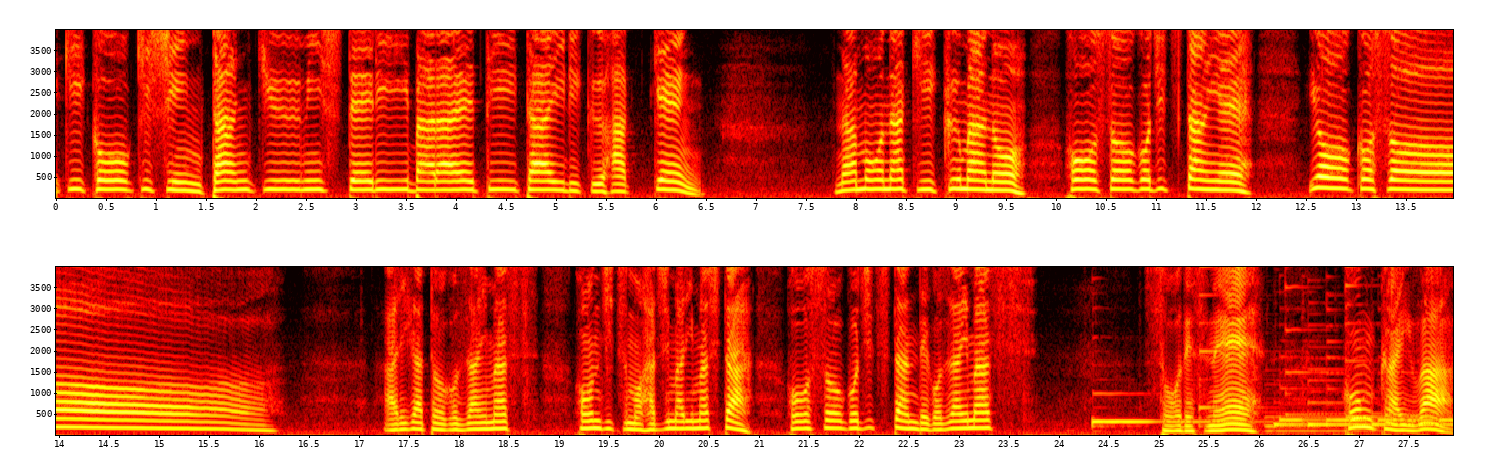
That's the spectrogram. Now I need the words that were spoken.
的好奇心探求ミステリーバラエティ大陸発見。名もなき熊の放送後日談へようこそありがとうございます。本日も始まりました。放送後日談でございます。そうですね。今回は、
